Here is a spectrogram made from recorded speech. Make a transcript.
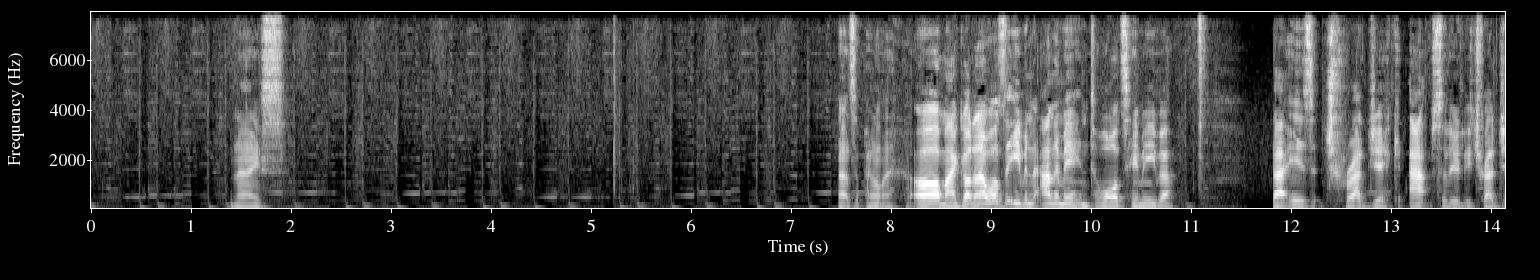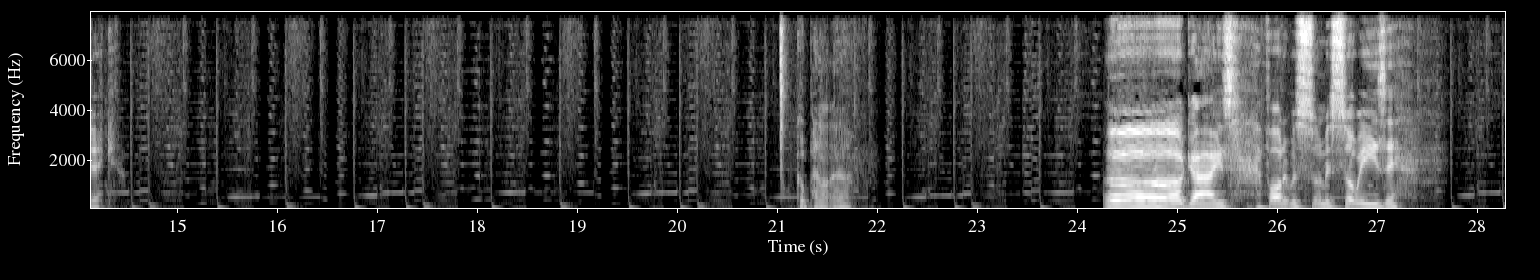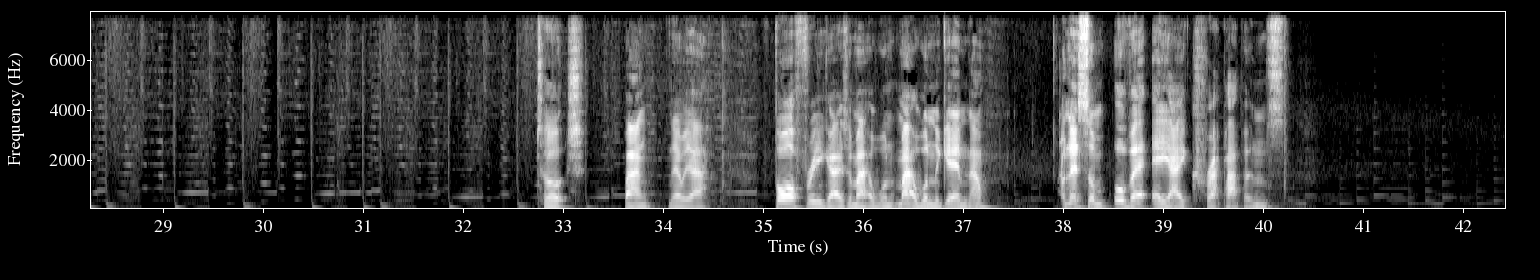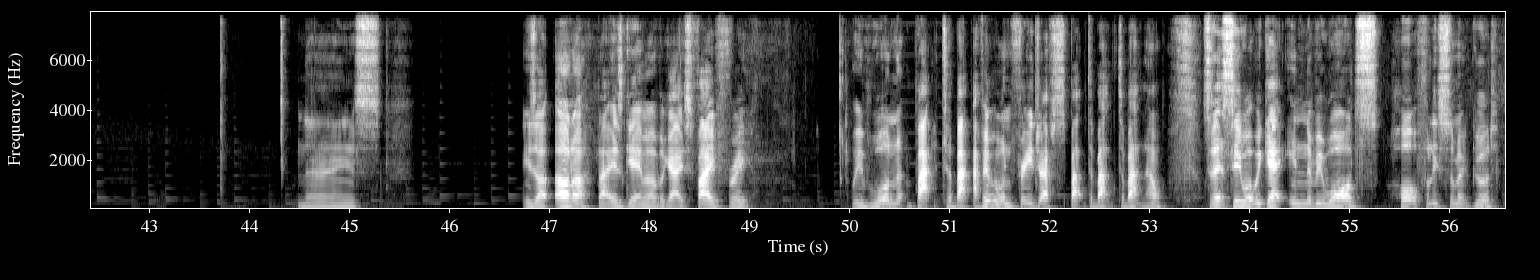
Nice. That's a penalty. Oh my god, and I wasn't even animating towards him either. That is tragic. Absolutely tragic. Good penalty though. Oh, guys. I thought it was going to be so easy. Touch. Bang. There we are. 4-3, guys. We might have won might have won the game now. Unless some other AI crap happens. Nice. He's like, oh no, that is game over, guys. 5-3. We've won back to back. I think we won three drafts back to back to back now. So let's see what we get in the rewards. Hopefully something good.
